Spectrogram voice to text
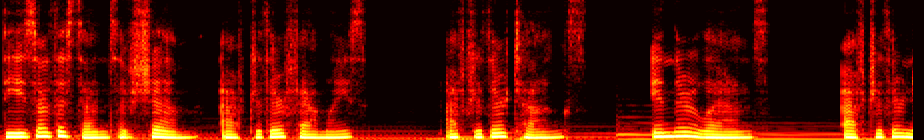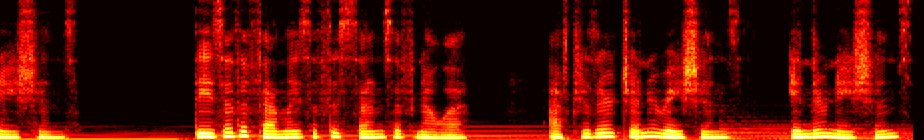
These are the sons of Shem after their families, after their tongues, in their lands, after their nations. These are the families of the sons of Noah, after their generations, in their nations,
